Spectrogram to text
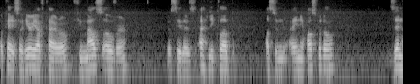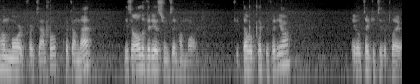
Okay, so here you have Cairo. If you mouse over, you'll see there's Ahli Club, Asr Aini Hospital, Zinhom Morgue, for example. Click on that. These are all the videos from Zinhom Morgue. If you double click the video, it'll take you to the player.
